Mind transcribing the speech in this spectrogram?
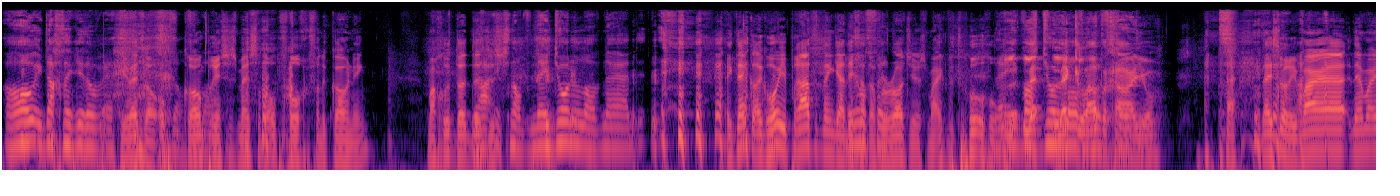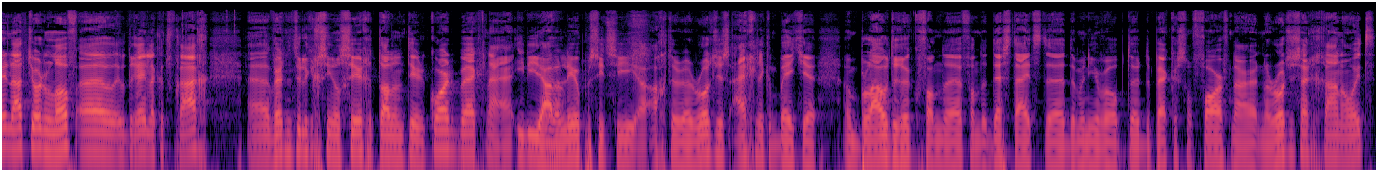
Oh, ik dacht dat je het over... Je weet wel, op, kroonprins is meestal de opvolger van de koning. Maar goed, dat, dat ja, is ik dus, snap. Nee, Jordan Love. Nou ja, ik denk ik hoor je praten en denk, ja, dit Heel gaat over. Rodgers. Maar ik bedoel... Nee, Le- lekker laten gaan, joh. Nee, sorry. Maar, eh, nee, maar inderdaad, Jordan Love, eh ik het vraag, eh, werd natuurlijk gezien als zeer getalenteerde quarterback. Nou ja, ideale leerpositie achter Rodgers. Eigenlijk een beetje een blauwdruk van de, van de destijds, de, de manier waarop de, de Packers van Favre naar, naar Rodgers zijn gegaan ooit.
